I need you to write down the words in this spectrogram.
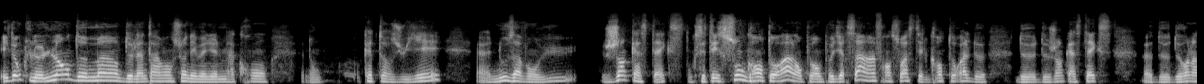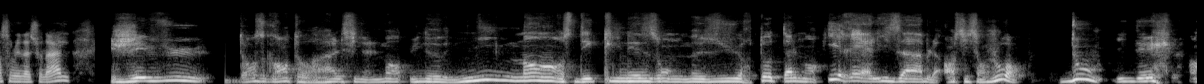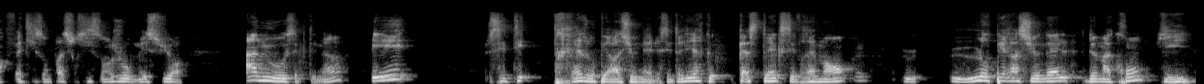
Et donc, le lendemain de l'intervention d'Emmanuel Macron, donc 14 juillet, nous avons eu Jean Castex. Donc c'était son grand oral, on peut on peut dire ça, hein, François, c'était le grand oral de, de, Jean Castex euh, de, devant l'Assemblée nationale. J'ai vu dans ce grand oral finalement une, immense déclinaison de mesures totalement irréalisables en 600 jours. D'où l'idée, en fait, ils sont pas sur 600 jours, mais sur un nouveau septennat. Et c'était très opérationnel. C'est-à-dire que Castex, c'est vraiment l'opérationnel de Macron, qui,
